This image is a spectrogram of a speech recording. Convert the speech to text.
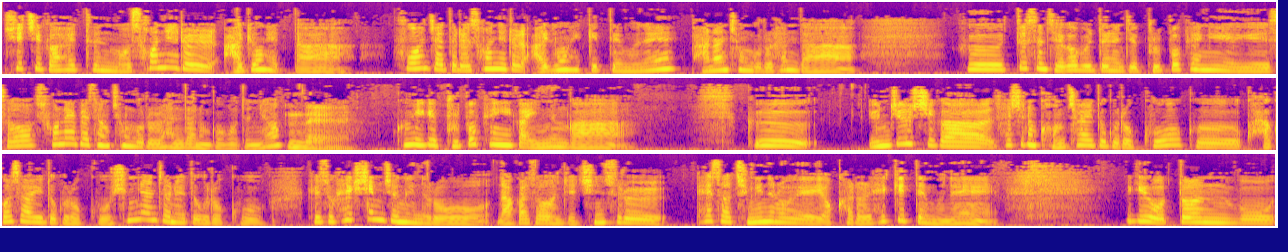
취지가 하여튼 뭐 선의를 악용했다. 후원자들의 선의를 악용했기 때문에 반환 청구를 한다. 그 뜻은 제가 볼 때는 이제 불법 행위에 의해서 손해배상 청구를 한다는 거거든요. 네. 그럼 이게 불법 행위가 있는가? 그 윤지호 씨가 사실은 검찰도 그렇고 그 과거 사위도 그렇고 10년 전에도 그렇고 계속 핵심 증인으로 나가서 이제 진술을 해서 증인으로의 역할을 했기 때문에 이게 어떤 뭐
